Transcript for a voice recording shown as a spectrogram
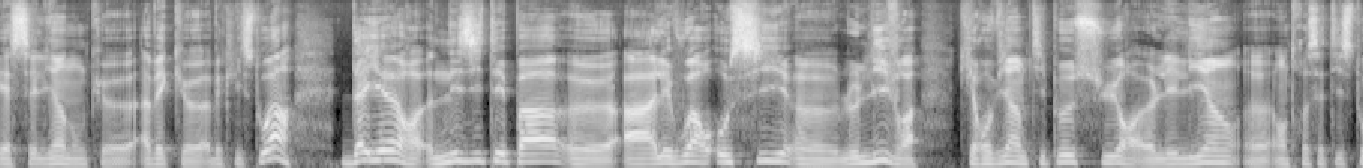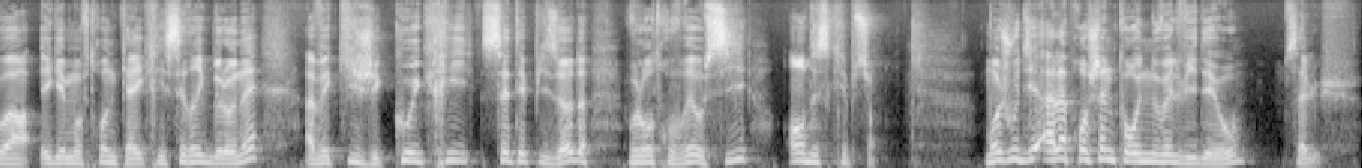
et à ses liens donc euh, avec, avec l'histoire. D'ailleurs, n'hésitez pas à aller voir aussi le livre qui revient un petit peu sur les liens entre cette histoire et Game of Thrones qu'a écrit Cédric Delaunay, avec qui j'ai coécrit cet épisode. Vous le retrouverez aussi en description. Moi je vous dis à la prochaine pour une nouvelle vidéo. Salut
